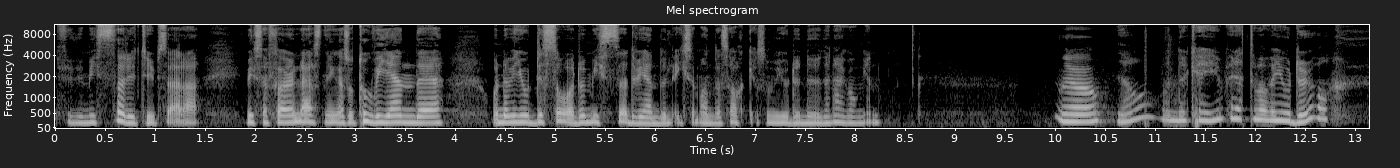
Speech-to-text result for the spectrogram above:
För vi missade ju typ så här vissa föreläsningar så tog vi igen det och när vi gjorde så då missade vi ändå liksom andra saker som vi gjorde nu den här gången. Ja. Ja, men du kan ju berätta vad vi gjorde då.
